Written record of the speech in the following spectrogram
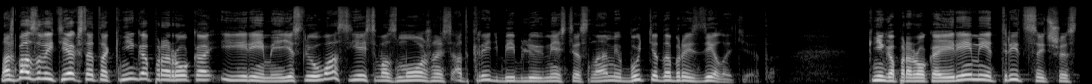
Наш базовый текст – это книга пророка Иеремии. Если у вас есть возможность открыть Библию вместе с нами, будьте добры, сделайте это. Книга пророка Иеремии, 36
